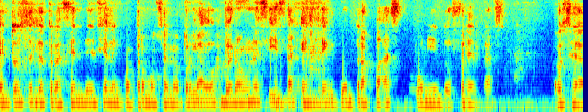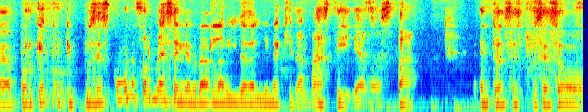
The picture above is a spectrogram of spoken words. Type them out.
Entonces la trascendencia la encontramos en otro lado, pero aún así esta gente encuentra paz poniendo ofrendas. O sea, ¿por qué? Porque pues es como una forma de celebrar la vida de alguien a quien amaste y ya no está. Entonces, pues eso,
